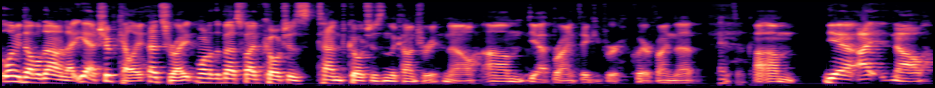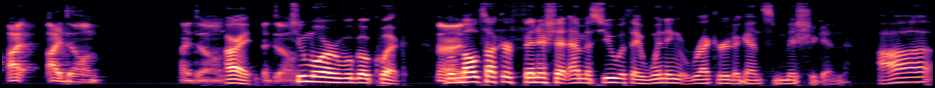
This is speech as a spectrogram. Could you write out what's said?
let me double down on that. Yeah, Chip Kelly. That's right. One of the best five coaches, ten coaches in the country. No, um, yeah, Brian. Thank you for clarifying that. That's okay. Um, yeah, I no, I I don't. I don't. All right, I don't. Two more. We'll go quick. All Will right. Mel Tucker finish at MSU with a winning record against Michigan? Uh,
